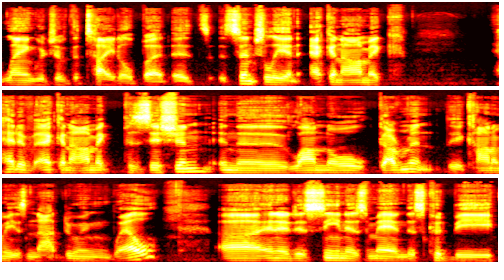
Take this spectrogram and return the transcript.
language of the title, but it's essentially an economic head of economic position in the Lon Nol government. The economy is not doing well, uh, and it is seen as man, this could be,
